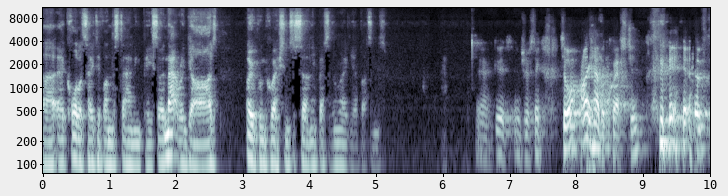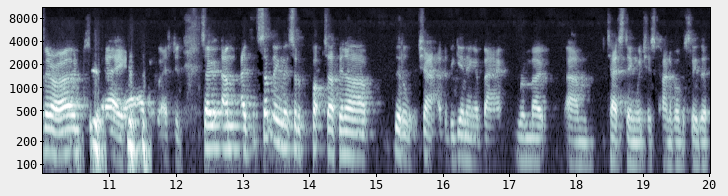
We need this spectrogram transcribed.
uh, a qualitative understanding piece. So in that regard, open questions are certainly better than radio buttons. Yeah, good, interesting. So I have a question for our own today. I have a question. So um, something that sort of popped up in our little chat at the beginning about remote um, testing, which is kind of obviously the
